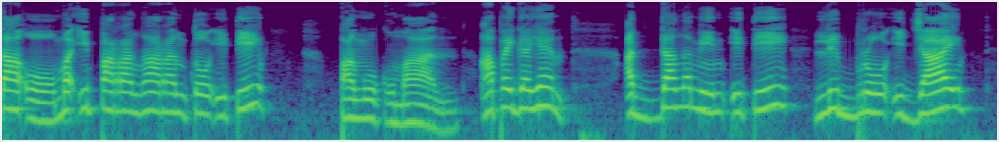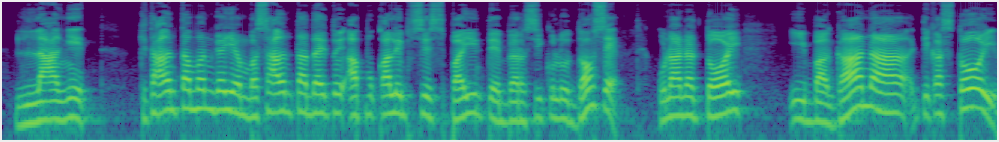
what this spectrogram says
tao maiparangarang to iti pangukuman. Apay gayem, adda ngamin iti libro ijay langit. Kitaan taman gayam, basaan ta daytoy Apokalipsis 20, versikulo 12. Kuna toy, ibagana ti kastoy,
